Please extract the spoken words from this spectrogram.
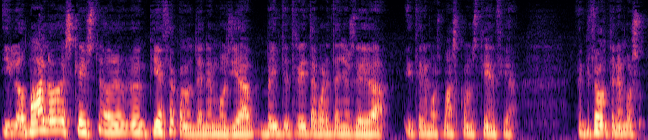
Y lo malo es que esto no empieza cuando tenemos ya 20, 30, 40 años de edad y tenemos más conciencia. Empieza cuando tenemos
